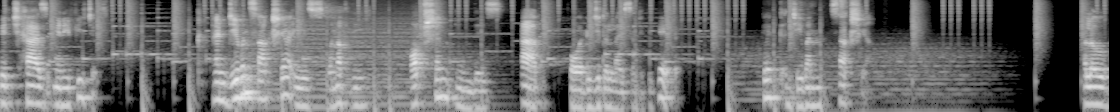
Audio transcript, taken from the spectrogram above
which has many features. And Jeevan Saakshya is one of the option in this app for digital life certificate. Click Jeevan Saakshya. Allow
